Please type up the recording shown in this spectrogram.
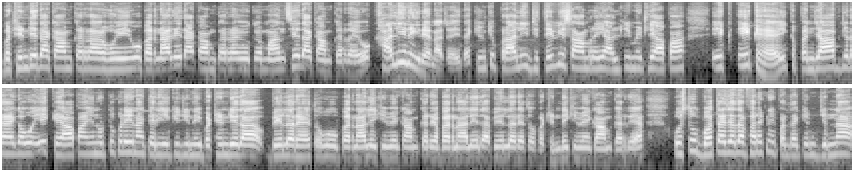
ਬਠਿੰਡੇ ਦਾ ਕੰਮ ਕਰ ਰਿਹਾ ਹੋਏ ਉਹ ਬਰਨਾਲੇ ਦਾ ਕੰਮ ਕਰ ਰਿਹਾ ਹੋਏ ਕਿ ਮਾਨਸੇ ਦਾ ਕੰਮ ਕਰ ਰਿਹਾ ਹੋ ਖਾਲੀ ਨਹੀਂ ਰਹਿਣਾ ਚਾਹੀਦਾ ਕਿਉਂਕਿ ਪਰਾਲੀ ਜਿੱਥੇ ਵੀ ਸਾਮ ਰਹੀ ਅਲਟੀਮੇਟਲੀ ਆਪਾਂ ਇੱਕ ਇੱਕ ਹੈ ਇੱਕ ਪੰਜਾਬ ਜਿਹੜਾ ਹੈਗਾ ਉਹ ਇੱਕ ਹੈ ਆਪਾਂ ਇਹਨੂੰ ਟੁਕੜੇ ਨਾ ਕਰੀਏ ਕਿ ਜੀ ਨਹੀਂ ਬਠਿੰਡੇ ਦਾ ਬੇਲਰ ਹੈ ਤਾਂ ਉਹ ਬਰਨਾਲੇ ਕਿਵੇਂ ਕੰਮ ਕਰ ਰਿਹਾ ਬਰਨਾਲੇ ਦਾ ਬੇਲਰ ਹੈ ਤਾਂ ਬਠਿੰਡੇ ਕਿਵੇਂ ਕੰਮ ਕਰ ਰਿਹਾ ਉਸ ਤੋਂ ਬਹੁਤਾ ਜ਼ਿਆਦਾ ਫ਼ਰਕ ਨਹੀਂ ਪੜਦਾ ਕਿਉਂਕਿ ਜਿੰਨਾ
